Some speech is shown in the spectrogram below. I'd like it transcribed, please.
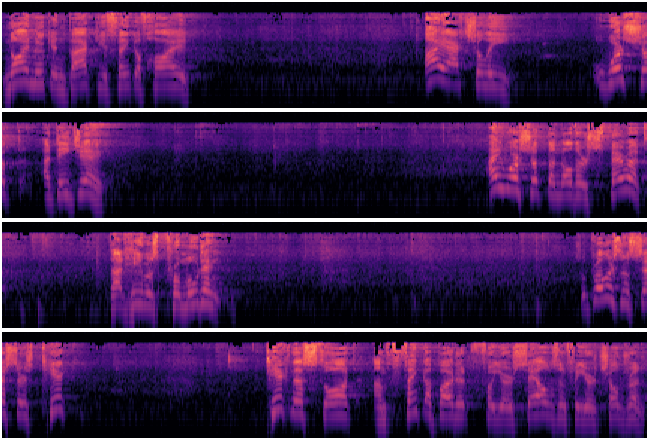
now looking back, you think of how I actually worshipped a DJ. I worshipped another spirit that he was promoting. So brothers and sisters, take Take this thought and think about it for yourselves and for your children.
